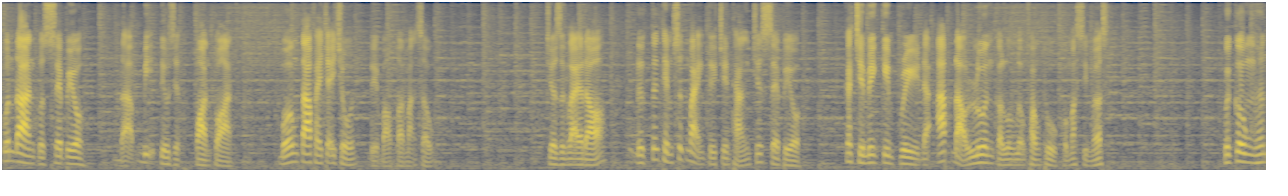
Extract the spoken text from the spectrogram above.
quân đàn của Scipio đã bị tiêu diệt hoàn toàn, bố ông ta phải chạy trốn để bảo toàn mạng sống. Chưa dừng lại ở đó, được tức thêm sức mạnh từ chiến thắng trước Scipio, các chiến binh Kimpri đã áp đảo luôn cả lực lượng phòng thủ của Maximus. Cuối cùng hơn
